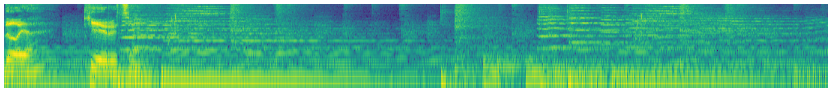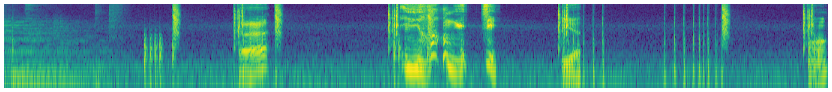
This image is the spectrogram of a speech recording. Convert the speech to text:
どうや？キルちゃん。え？いやんエッチいや。あ？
